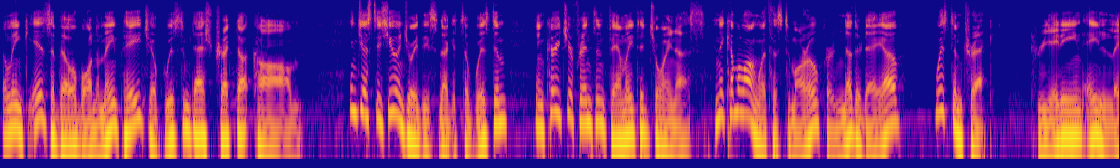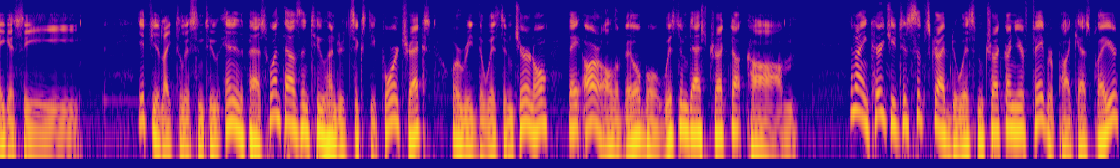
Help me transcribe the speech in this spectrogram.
the link is available on the main page of wisdom-trek.com. And just as you enjoy these nuggets of wisdom, encourage your friends and family to join us and to come along with us tomorrow for another day of Wisdom Trek, creating a legacy. If you'd like to listen to any of the past 1,264 treks or read the Wisdom Journal, they are all available at wisdom-trek.com. And I encourage you to subscribe to Wisdom Trek on your favorite podcast player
